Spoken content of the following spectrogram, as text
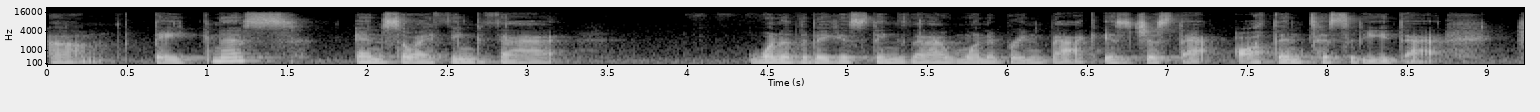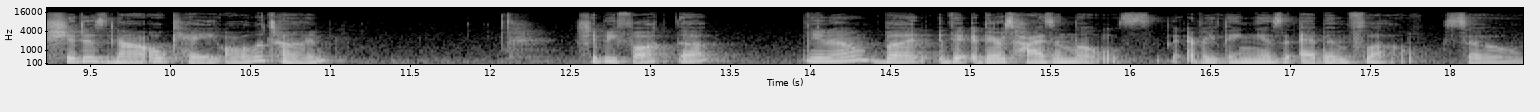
um, fakeness. And so I think that one of the biggest things that I want to bring back is just that authenticity that shit is not okay all the time. Should be fucked up, you know, but th- there's highs and lows. Everything is ebb and flow. So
